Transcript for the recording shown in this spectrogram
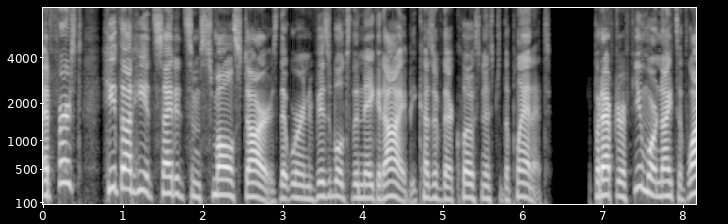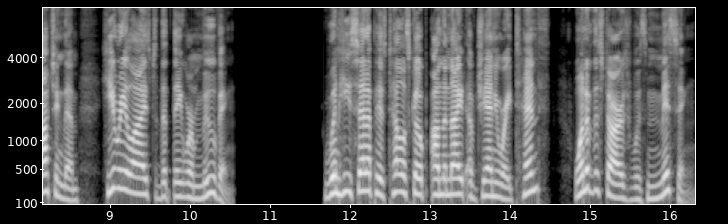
At first, he thought he had sighted some small stars that were invisible to the naked eye because of their closeness to the planet. But after a few more nights of watching them, he realized that they were moving. When he set up his telescope on the night of January 10th, one of the stars was missing,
